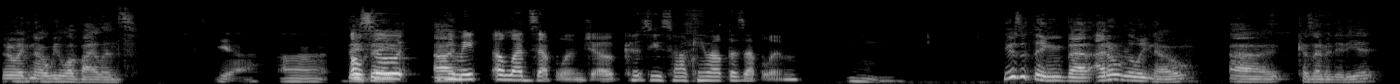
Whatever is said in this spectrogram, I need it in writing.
They're like, no, we love violence. yeah. Uh, They also, say, uh, he made a Led Zeppelin joke because he's talking about the Zeppelin. mhm. here's the thing that I don't really know, uh, cause I'm an idiot.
